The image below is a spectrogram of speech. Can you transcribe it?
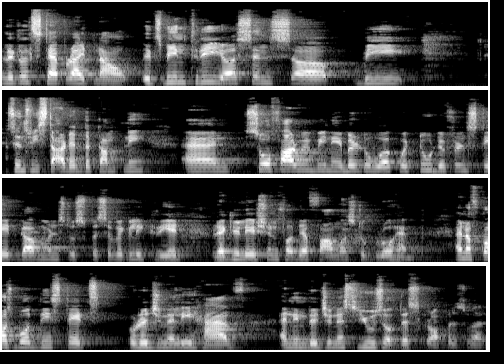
little step right now. It's been three years since, uh, we, since we started the company. And so far, we've been able to work with two different state governments to specifically create regulation for their farmers to grow hemp. And of course, both these states originally have an indigenous use of this crop as well.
